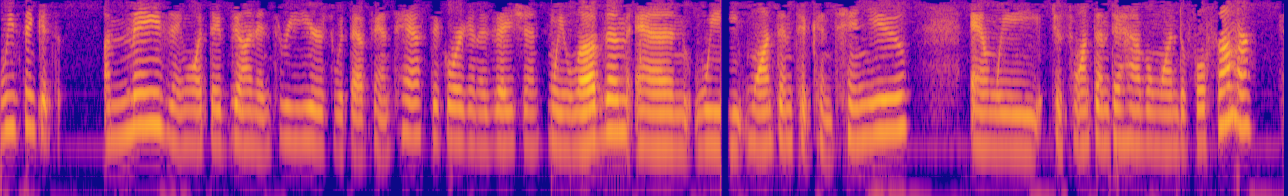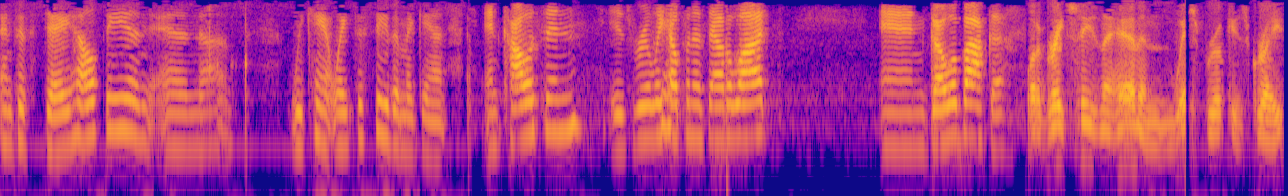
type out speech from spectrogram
We think it's amazing what they've done in three years with that fantastic organization. We love them and we want them to continue and we just want them to have a wonderful summer and to stay healthy and and uh, we can't wait to see them again. And Collison is really helping us out a lot. And go Ibaka. What a great season ahead, and Westbrook is great.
